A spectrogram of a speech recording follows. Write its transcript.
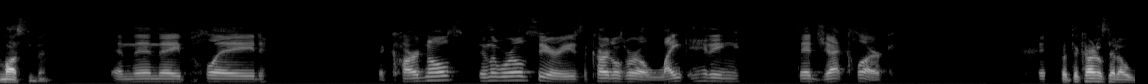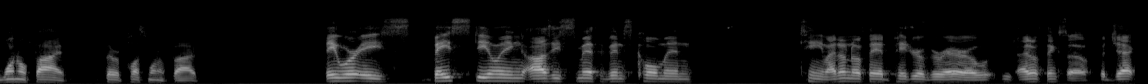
Must have been. And then they played the Cardinals in the World Series. The Cardinals were a light hitting. They had Jack Clark. But the Cardinals had a 105. They were plus 105. They were a base stealing Ozzie Smith, Vince Coleman team. I don't know if they had Pedro Guerrero. I don't think so. But Jack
